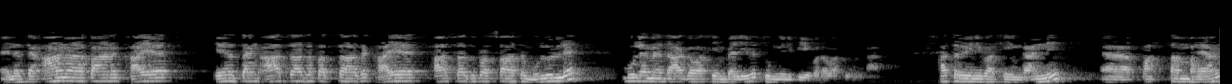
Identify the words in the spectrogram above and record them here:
එනතන ආනාපාන කය එනතන් ආස්වාද ප්‍රස්වාද කය ආස්වාද ප්‍රස්වාද මුලුල්ල මුලමදාග වශයෙන් බැලීම තුන්වෙනි පියවර වශයෙන් ගන්න. හතරවෙනි වශයෙන් ගන්නේ පස්සම්භයං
